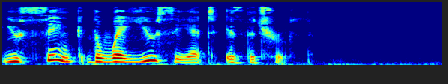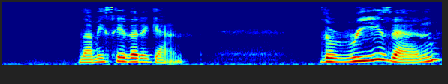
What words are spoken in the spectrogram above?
you think the way you see it is the truth. Let me say that again. The reason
